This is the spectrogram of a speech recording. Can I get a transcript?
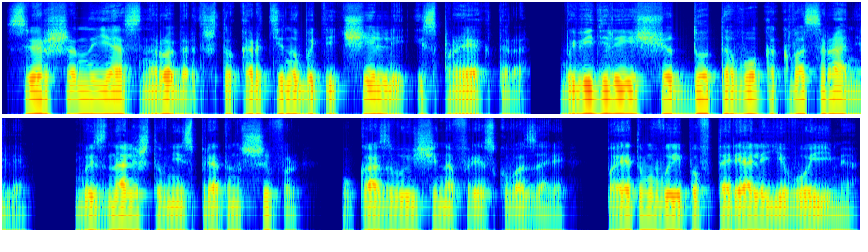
Совершенно ясно, Роберт, что картину Боттичелли из проектора вы видели еще до того, как вас ранили. Вы знали, что в ней спрятан шифр, указывающий на фреску в Азаре. Поэтому вы и повторяли его имя.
